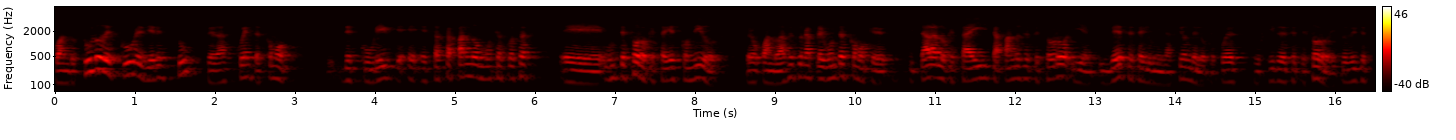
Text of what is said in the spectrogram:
Cuando tú lo descubres y eres tú, te das cuenta. Es como descubrir que estás tapando muchas cosas, un tesoro que está ahí escondido pero cuando haces una pregunta es como que quitaras lo que está ahí tapando ese tesoro y, y ves esa iluminación de lo que puede surgir de ese tesoro. Y entonces dices,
